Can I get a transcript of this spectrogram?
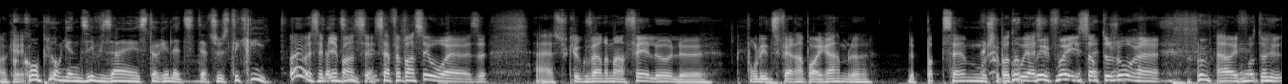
OK. Complot organisé visant à instaurer la dictature. C'est écrit. Ouais, ouais, c'est bien pensé. ça. Ça fait penser au, euh, à ce que le gouvernement fait là, le, pour les différents programmes. Là. Le PopSem, ou je sais pas trop. À Oui, chaque fois, oui. ils sortent toujours. un- Alors, il faut tou-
